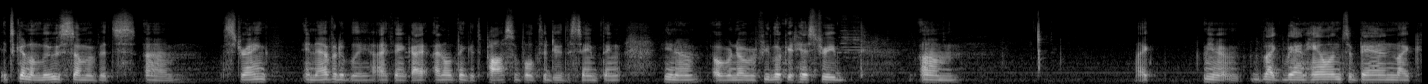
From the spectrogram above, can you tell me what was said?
it's gonna lose some of its um, strength inevitably. I think I, I don't think it's possible to do the same thing, you know, over and over. If you look at history, um, like you know, like Van Halen's a band like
